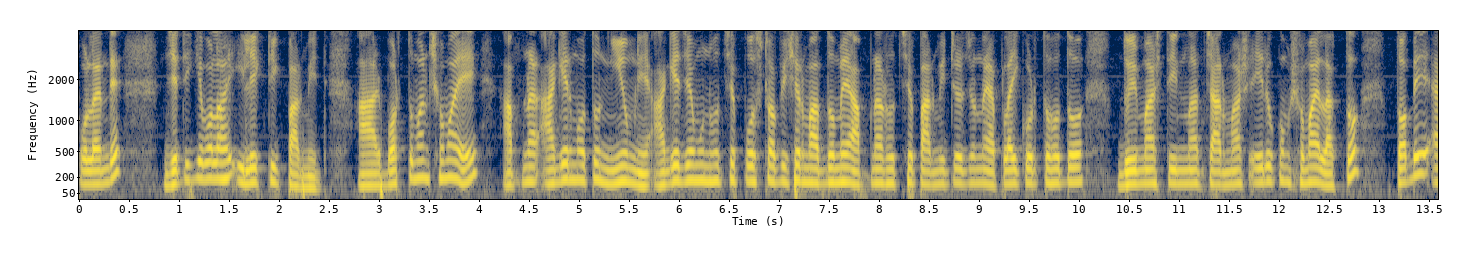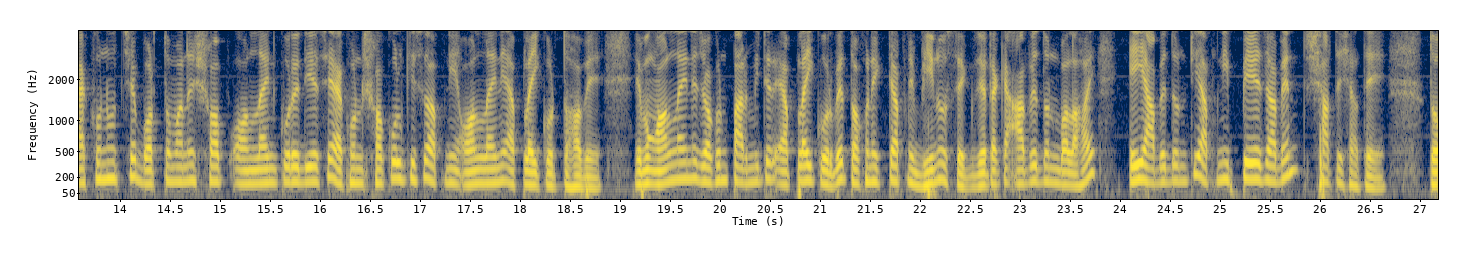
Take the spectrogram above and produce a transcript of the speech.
পোল্যান্ডে, যেটিকে বলা হয় ইলেকট্রিক পারমিট। আর বর্তমান সময়ে আপনার আগের মতো নিয়ম নেই। আগে যেমন হচ্ছে পোস্ট অফিসের মাধ্যমে আপনার হচ্ছে পারমিটের জন্য অ্যাপ্লাই করতে হতো, দুই মাস, তিন মাস, চার মাস, এরকম সময় লাগতো। তবে এখন হচ্ছে বর্তমানে সব অনলাইন করে দিয়েছে। এখন সকল কিছু আপনি অনলাইনে অ্যাপ্লাই করতে হবে। এবং অনলাইনে যখন পারমিটের অ্যাপ্লাই করবে, তখন একটি আপনি ভিনোসেক, যেটাকে আবেদন বলা হয়, এই আবেদনটি আপনি পেয়ে যাবেন সাথে সাথে। তো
